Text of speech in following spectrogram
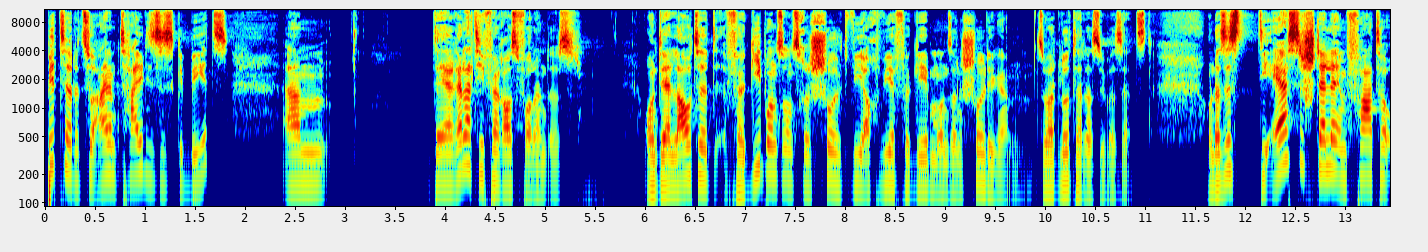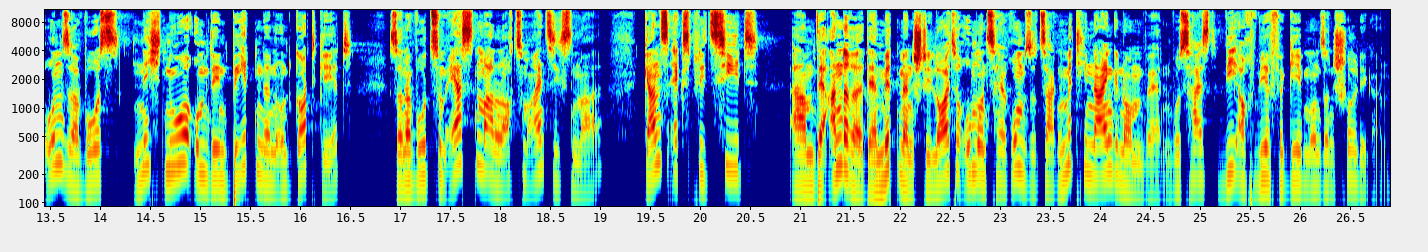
Bitte oder zu einem Teil dieses Gebets, ähm, der relativ herausfordernd ist. Und der lautet, vergib uns unsere Schuld, wie auch wir vergeben unseren Schuldigern. So hat Luther das übersetzt. Und das ist die erste Stelle im Vater unser, wo es nicht nur um den Betenden und Gott geht, sondern wo zum ersten Mal und auch zum einzigsten Mal ganz explizit ähm, der andere, der Mitmensch, die Leute um uns herum sozusagen mit hineingenommen werden, wo es heißt, wie auch wir vergeben unseren Schuldigern.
